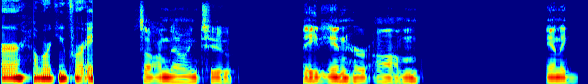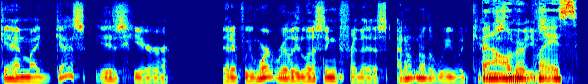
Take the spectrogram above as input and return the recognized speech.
I'm working for A- So I'm going to fade in her um. And again, my guess is here that if we weren't really listening for this, I don't know that we would catch been all some over the place.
